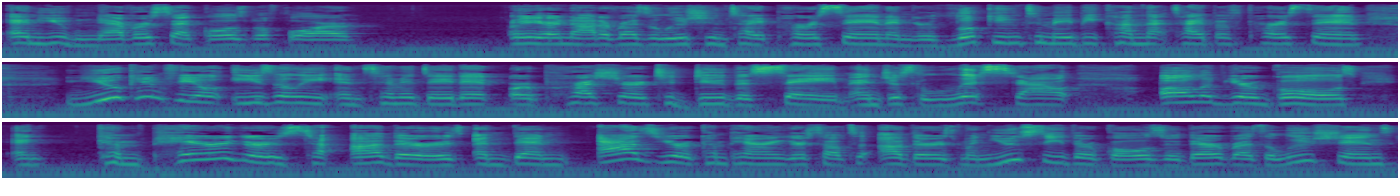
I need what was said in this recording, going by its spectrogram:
and you've never set goals before, or you're not a resolution type person and you're looking to maybe become that type of person, you can feel easily intimidated or pressured to do the same and just list out all of your goals and compare yours to others. And then, as you're comparing yourself to others, when you see their goals or their resolutions,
